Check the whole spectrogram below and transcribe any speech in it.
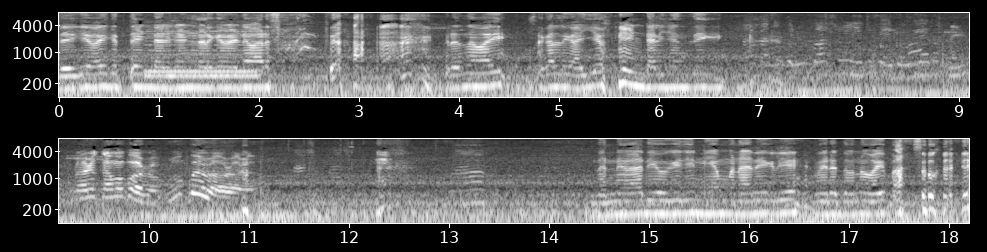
देखिए भाई, कितने इंटेलिजेंट लड़के बैठे हमारे साथ। कृष्णा भाई, शकल दिखाइए अपनी इंटेलिजेंसी की। धन्यवाद योगी जी, नियम बनाने के लिए मेरे दोनों भाई पास हो गए।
